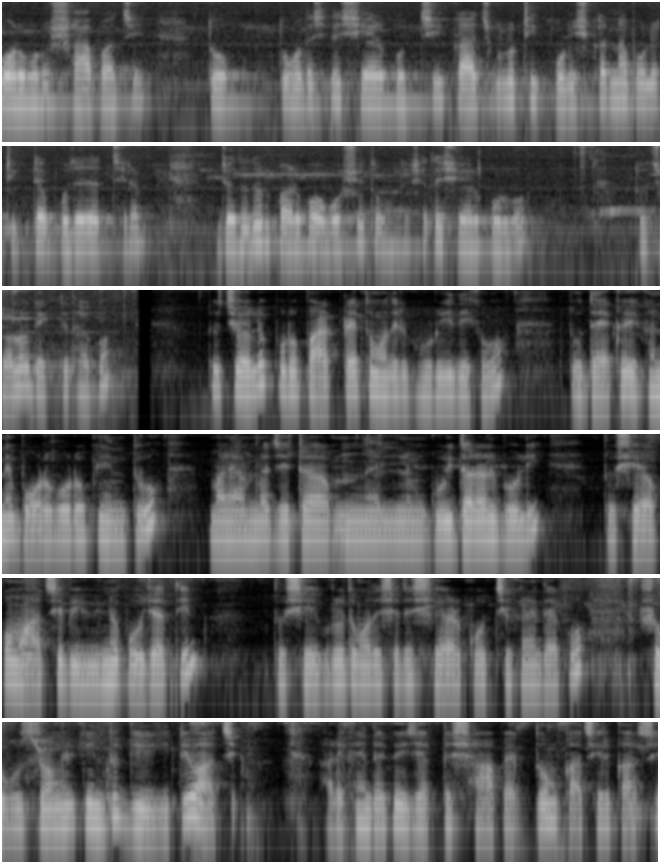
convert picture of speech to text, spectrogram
বড় বড় সাপ আছে। তো তোমাদের সাথে শেয়ার করছি। কাজগুলো ঠিক পরিষ্কার না বলে ঠিকঠাক বোঝা যাচ্ছে না। যতদূর পারব অবশ্যই তোমাদের সাথে শেয়ার করব। তো চলো দেখতে থাকো। তো চলো পুরো পার্কটাই তোমাদের ঘুরিয়ে দেখব। তো দেখো এখানে বড় বড় কিন্তু মানে আমরা যেটা গুইদারাল বলি, তো সেরকম আছে বিভিন্ন প্রজাতির। তো সেইগুলো তোমাদের সাথে শেয়ার করছি। এখানে দেখো সবুজ রঙের কিন্তু গিরগিটিও আছে। আর এখানে দেখো এই যে একটা সাপ একদম কাছের কাছে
